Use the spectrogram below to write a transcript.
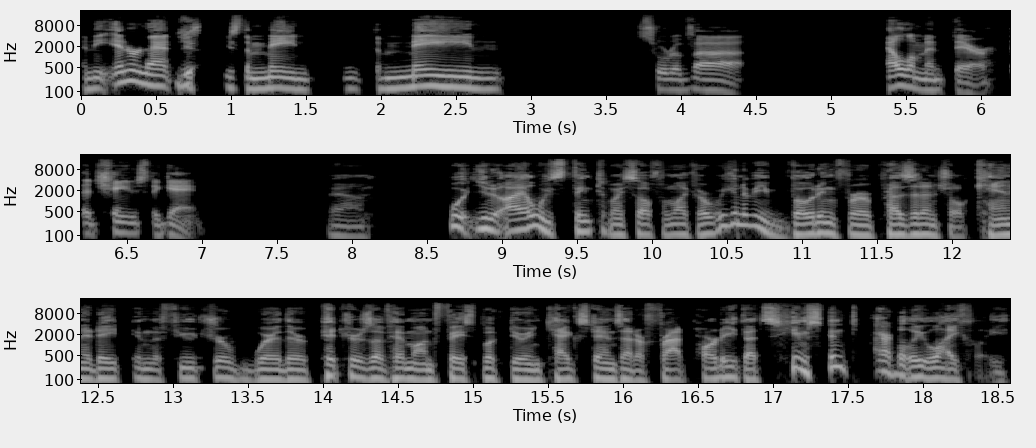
And the internet yeah. is, is the main, the main sort of, uh, element there that changed the game. Yeah. Well, you know, I always think to myself, I'm like, are we going to be voting for a presidential candidate in the future where there are pictures of him on Facebook doing keg stands at a frat party? That seems entirely likely.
